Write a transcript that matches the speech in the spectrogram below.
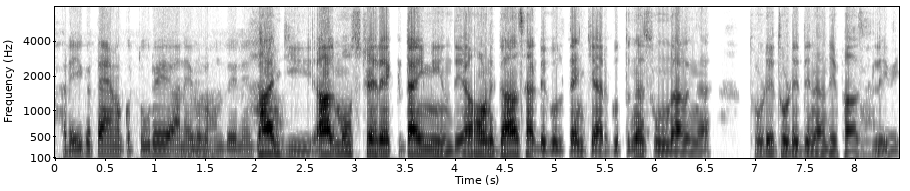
ਹਰੇਕ ਟਾਈਮ ਕਤੂਰੇ ਅਨੇਬਲ ਹੁੰਦੇ ਨੇ ਜਾਂ- ਹਾਂਜੀ ਆਲਮੋਸਟ ਹਰ ਇੱਕ ਟਾਈਮ ਹੀ ਹੁੰਦੇ ਆ। ਹੁਣ ਗਾਂ ਸਾਡੇ ਕੋਲ ਤਿੰਨ ਚਾਰ ਗੁੱਤੀਆਂ ਸੂਣ ਵਾਲੀਆਂ ਥੋੜੇ ਥੋੜੇ ਦਿਨਾਂ ਦੇ ਹਾਂਜੀ ਫਾਸਲੇ ਬਈ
